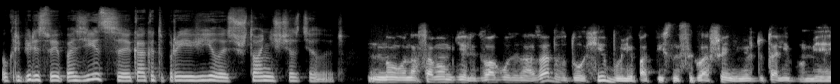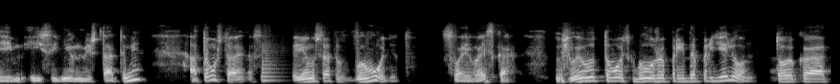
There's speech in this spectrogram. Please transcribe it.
укрепили свои позиции, как это проявилось, что они сейчас делают? Ну, на самом деле, два года назад в Дохе были подписаны соглашения между талибами и Соединенными Штатами о том, что Соединенные Штаты выводят свои войска. То есть вывод войск был уже предопределен. Только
